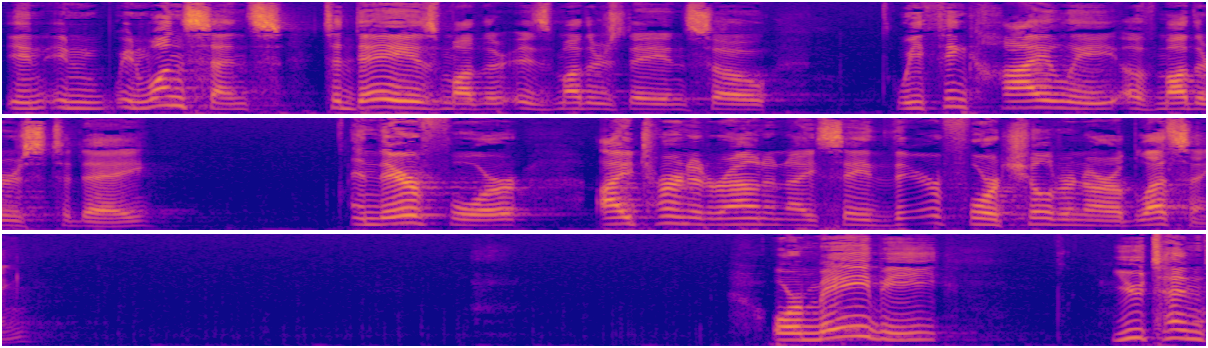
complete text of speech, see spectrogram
in, in, in one sense, today is, Mother, is Mother's Day, and so we think highly of mothers today. And therefore, I turn it around and I say, therefore, children are a blessing. Or maybe you tend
